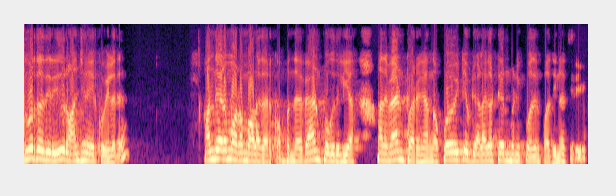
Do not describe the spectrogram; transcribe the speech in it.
தூரத்தில் தெரியுது ஒரு ஆஞ்சநேயர் கோயில் அது அந்த இடமும் ரொம்ப அழகாக இருக்கும். இப்போ இந்த வேன் போகுது இல்லையா? அந்த வேன் பாருங்க அங்கே போயிட்டு இப்படி அழகாக டேர்ன் பண்ணி போகுதுன்னு பார்த்தீங்கன்னா தெரியும்.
